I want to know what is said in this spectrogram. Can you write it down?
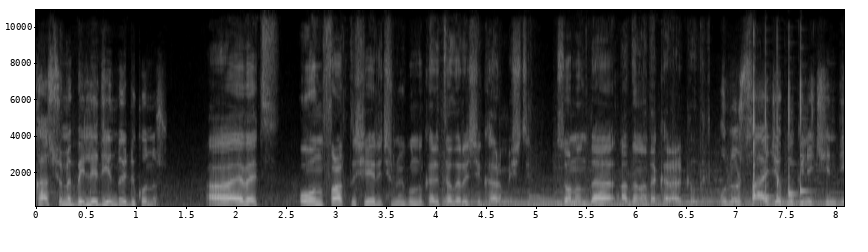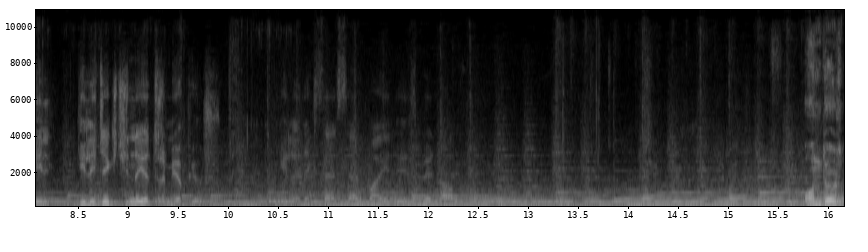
Lokasyonu belirlediğini duyduk Onur. Aa, evet. 10 farklı şehir için uygunluk haritaları çıkarmıştık. Sonunda Adana'da karar kıldık. Onur sadece bugün için değil, gelecek için de yatırım yapıyor. Geleneksel sermaye de ezberini aldı. 14.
